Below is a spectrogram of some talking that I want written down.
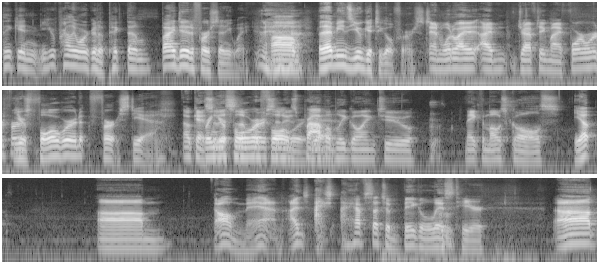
thinking you probably weren't going to pick them, but I did it first anyway. Um, but that means you get to go first. And what do I? I'm drafting my forward first. You're forward first, yeah. okay, bring so your forward is forward, who's probably going to make the most goals. Yep. Um, oh man, I, I, I have such a big list here. Uh,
